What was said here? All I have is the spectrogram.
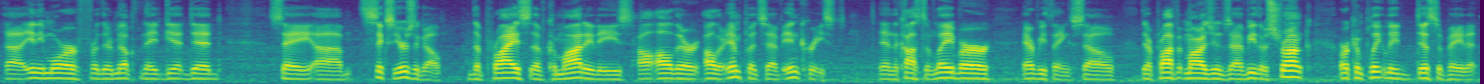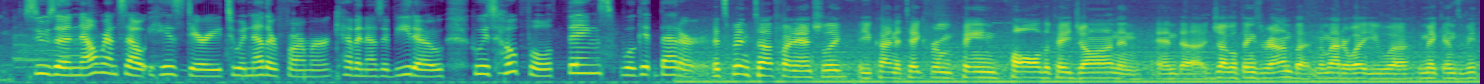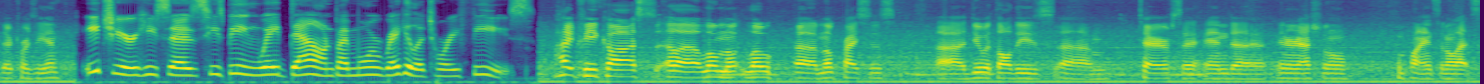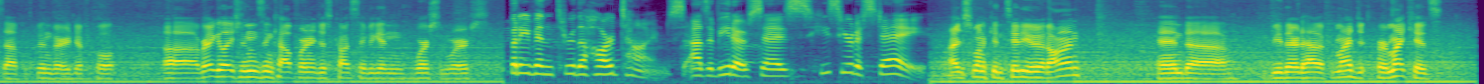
uh, any more for their milk than they get, did, say, um, six years ago. The price of commodities, all, all, their, all their inputs have increased, and the cost of labor, everything. So their profit margins have either shrunk or completely dissipated. Souza now rents out his dairy to another farmer, Kevin Azevedo, who is hopeful things will get better. It's been tough financially. You kind of take from paying Paul to pay John and, and uh, juggle things around, but no matter what, you, uh, you make ends meet there towards the end. Each year, he says he's being weighed down by more regulatory fees. High feed costs, uh, low, low uh, milk prices, uh, do with all these um, tariffs and uh, international compliance and all that stuff. It's been very difficult. Uh, regulations in California just constantly getting worse and worse. But even through the hard times, Azevedo says he's here to stay. I just want to continue it on and uh, be there to have it for my, for my kids.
